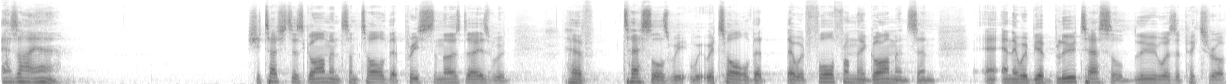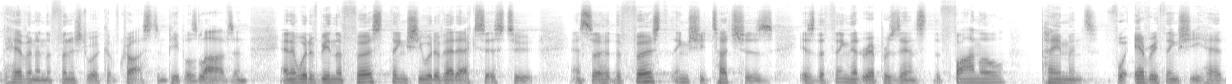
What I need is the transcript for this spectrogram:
As I am. She touched his garments. I'm told that priests in those days would have tassels, we, we, are told, that they would fall from their garments. And and there would be a blue tassel. Blue was a picture of heaven and the finished work of Christ in people's lives. And, and it would have been the first thing she would have had access to. And so the first thing she touches is the thing that represents the final payment for everything she had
